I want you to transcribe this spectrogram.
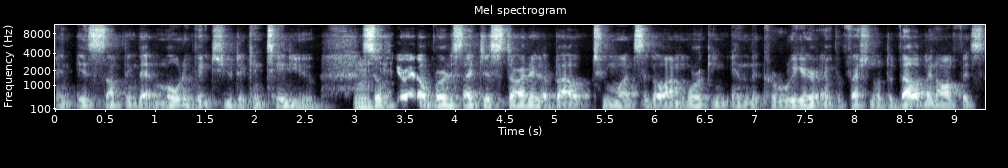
is something that motivates you to continue. Mm-hmm. So here at Albertus, I just started about two months ago. I'm working in the career and professional development office.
